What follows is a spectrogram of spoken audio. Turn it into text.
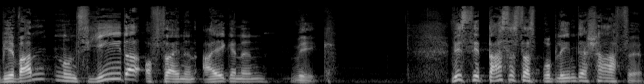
Wir wandten uns jeder auf seinen eigenen Weg. Wisst ihr, das ist das Problem der Schafe.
